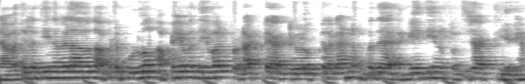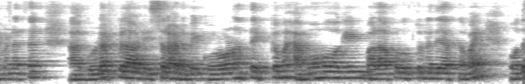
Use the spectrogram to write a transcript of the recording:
නැවතිලා තියෙන වෙලාවක අපිට පුළුවන් අපේම දේවල් ප්‍රොඩක්ට් එකක් ඩෙවලොප් කරගන්න මොකද ඇඟේ තියෙන ප්‍රතිශක්තිය එහෙම නැත්නම් ගොඩක් වෙලාවට ඉස්සරහට මේ කොරෝනාත් එක්කම හැමෝම වගේ බලාපොරොත්තු වෙන දෙයක් තමයි හොඳ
